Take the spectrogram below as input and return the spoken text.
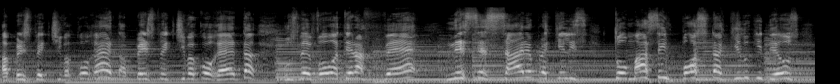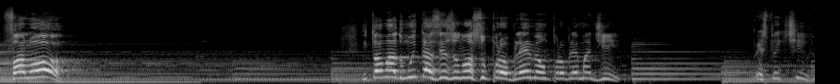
a perspectiva correta, a perspectiva correta os levou a ter a fé necessária para que eles tomassem posse daquilo que Deus falou. Então, amado, muitas vezes o nosso problema é um problema de perspectiva.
